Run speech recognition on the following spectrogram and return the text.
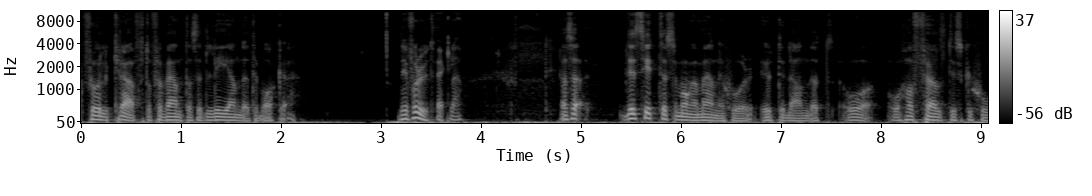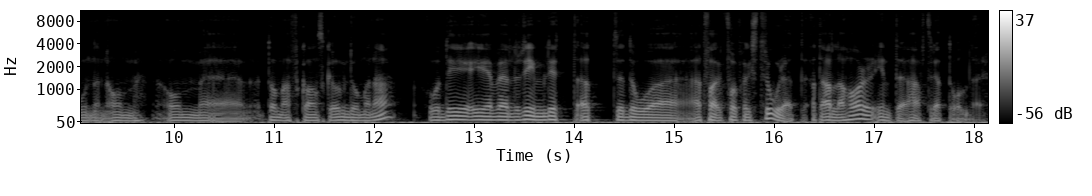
full kraft och förvänta sig ett leende tillbaka. Det får du utveckla. Alltså, det sitter så många människor ute i landet och, och har följt diskussionen om, om eh, de afghanska ungdomarna. Och det är väl rimligt att, då, att folk faktiskt tror att, att alla har inte haft rätt ålder.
